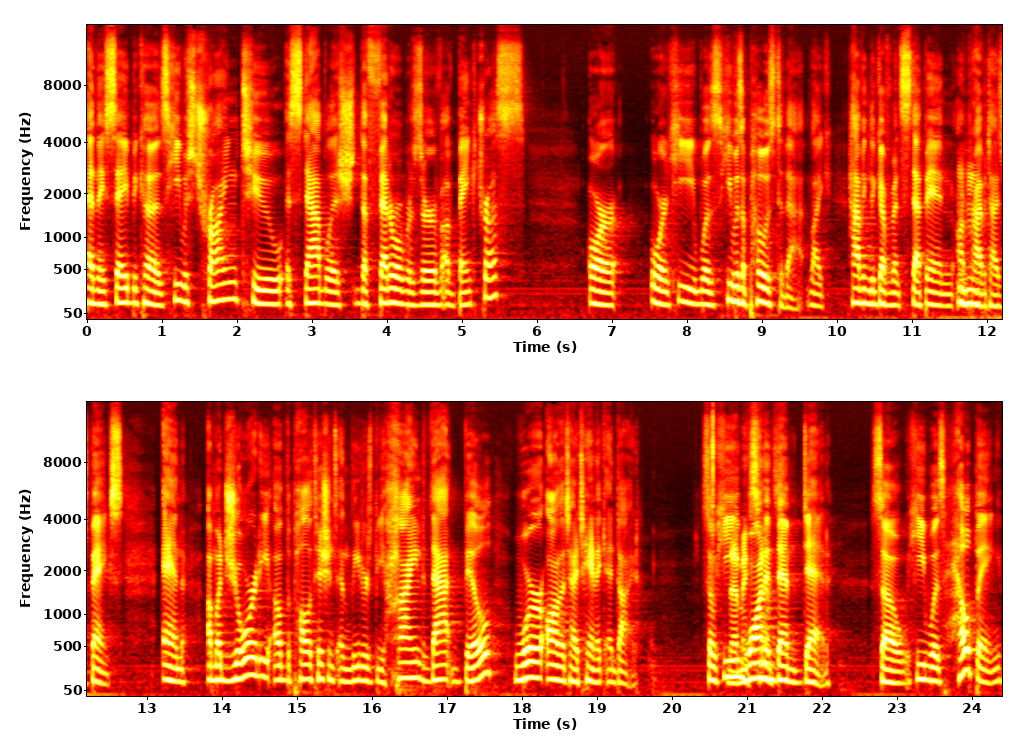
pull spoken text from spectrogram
And they say because he was trying to establish the Federal Reserve of Bank Trusts or or he was he was opposed to that, like having the government step in on Mm-hmm. privatized banks. And a majority of the politicians and leaders behind that bill were on the Titanic and died. So he wanted sense. them dead. So he was helping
